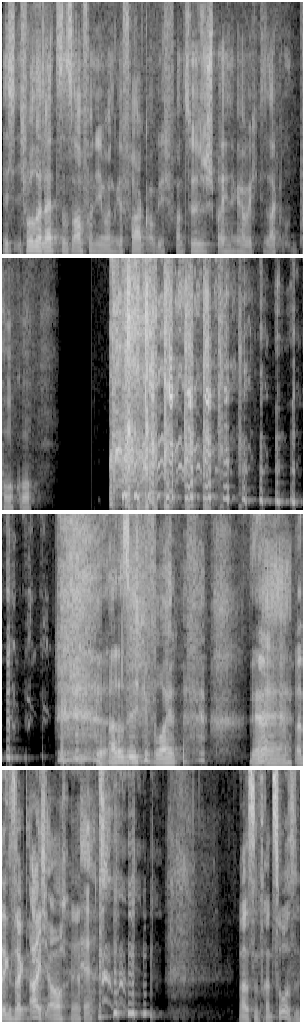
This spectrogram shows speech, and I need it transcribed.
Ich, ich wurde letztens auch von jemandem gefragt, ob ich Französisch spreche. Dann habe ich gesagt, un poco. Hat er sich gefreut. ja? Äh. Hat er gesagt, ah, ich auch. Ja. Ja. War das ein Franzose?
